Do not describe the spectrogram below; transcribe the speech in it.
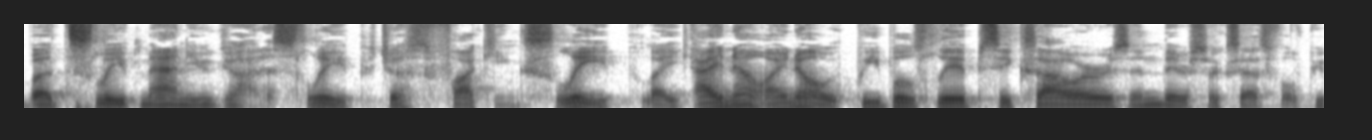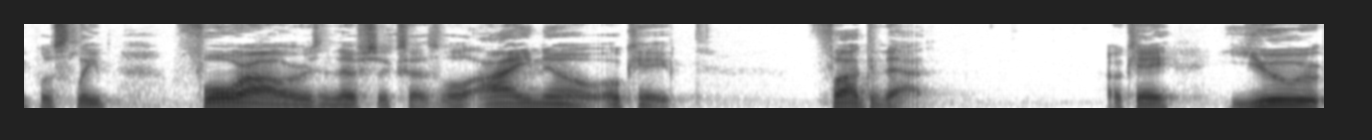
but sleep, man, you gotta sleep. Just fucking sleep. Like I know, I know, people sleep six hours and they're successful. People sleep four hours and they're successful. I know. Okay, Fuck that. Okay? You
